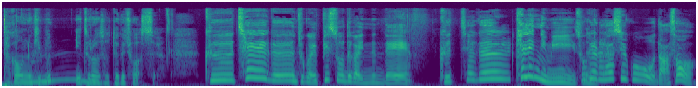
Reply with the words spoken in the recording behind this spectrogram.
다가오는 기분이 음. 들어서 되게 좋았어요. 그 책은 조금 에피소드가 있는데 그 책을 켈리님이 소개를 하시고 나서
